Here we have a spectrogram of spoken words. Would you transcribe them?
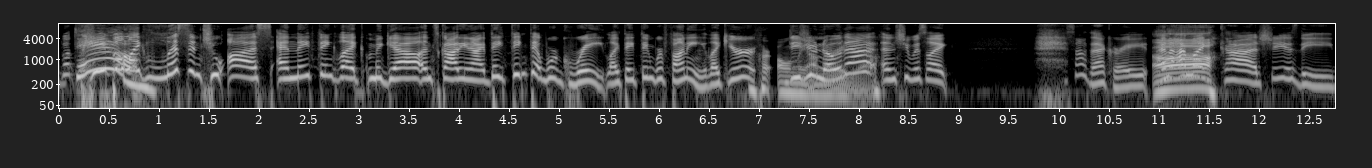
but people like listen to us and they think like Miguel and Scotty and I. They think that we're great. Like they think we're funny. Like you're. Did you know that? And she was like, it's not that great. And I'm Ah. like, God, she is the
